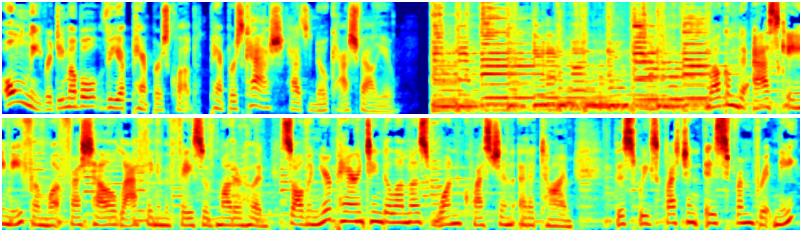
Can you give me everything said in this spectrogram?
Only redeemable via Pampers Club. Pampers Cash has no cash value. Welcome to Ask Amy from What Fresh Hell, laughing in the face of motherhood, solving your parenting dilemmas one question at a time. This week's question is from Brittany.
